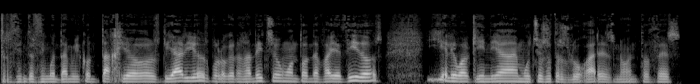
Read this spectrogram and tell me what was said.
350.000 contagios diarios, por lo que nos han dicho, un montón de fallecidos, y al igual que India en muchos otros lugares, ¿no? Entonces,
